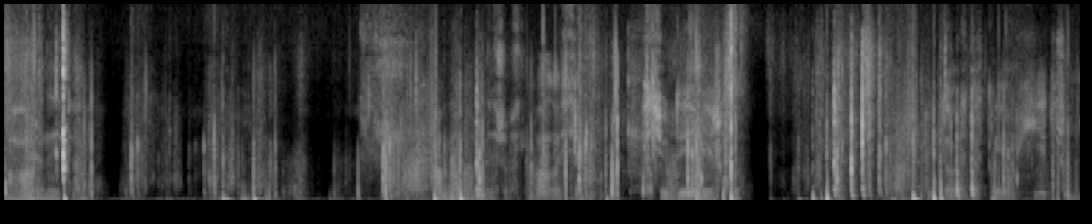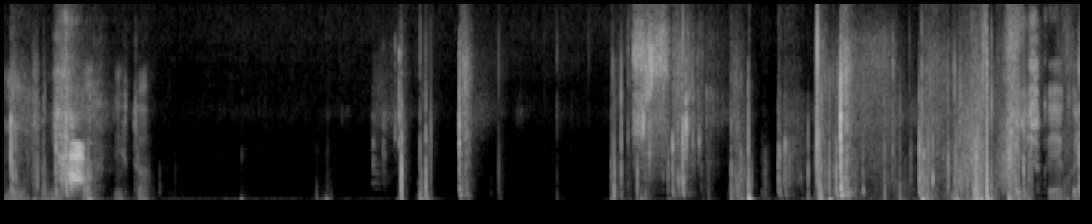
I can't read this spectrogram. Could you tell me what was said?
гарний так. Там буде, щоб сливалося. Сюди ліжко. Тут ось такий обхід, ну, щоб не впав ніхто. Ліжко якось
